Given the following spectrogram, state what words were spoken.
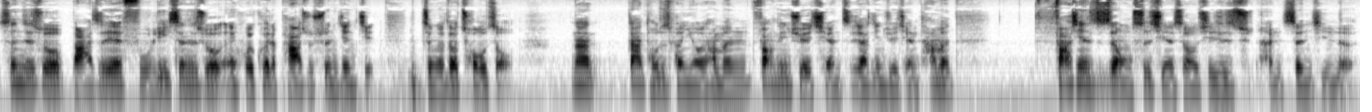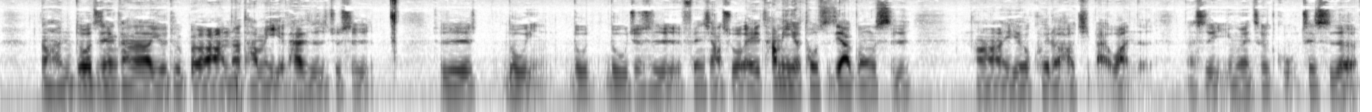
甚至说把这些福利，甚至说哎回馈的趴数瞬间减，整个都抽走。那但投资朋友他们放进去的钱，直押进去的钱，他们发现是这种事情的时候，其实很震惊的。那很多之前看到 YouTube 啊，那他们也开始就是 就是录影录录，就是分享说，哎，他们也有投资这家公司。啊，也有亏了好几百万的，那是因为这个股这次的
